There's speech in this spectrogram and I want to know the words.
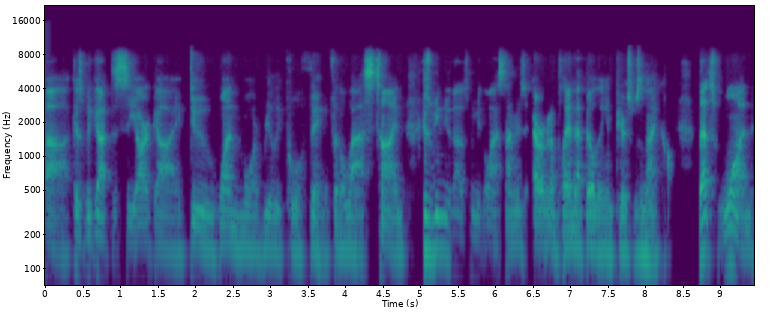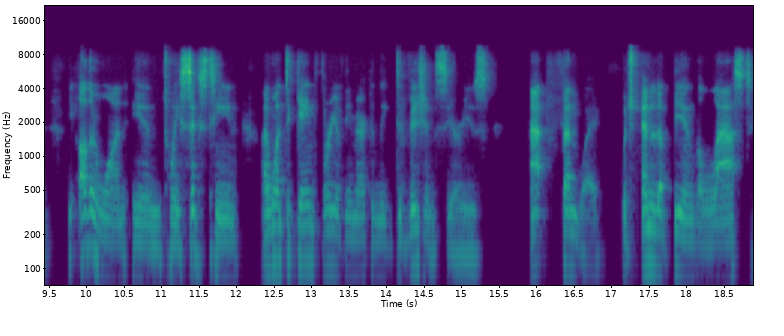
Uh, because we got to see our guy do one more really cool thing for the last time because we knew that was going to be the last time he was ever going to play in that building, and Pierce was an icon. That's one. The other one in 2016, I went to game three of the American League Division Series at Fenway, which ended up being the last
